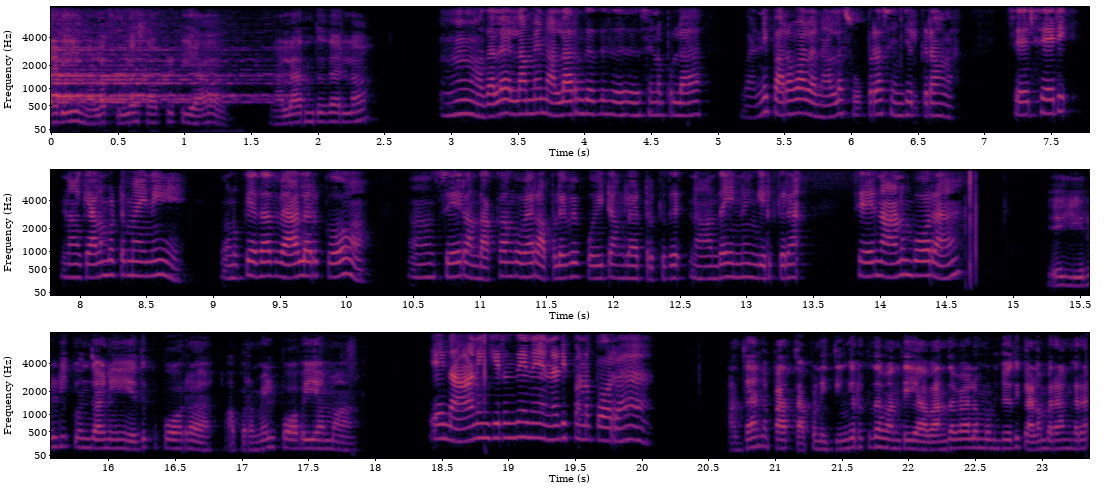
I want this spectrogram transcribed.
என்னடி நல்லா ஃபுல்லா சாப்பிட்டுட்டியா? நல்லா இருந்ததெல்லாம் ம் அதெல்லாம் எல்லாமே நல்லா இருந்தது சின்ன புள்ள. வண்ணி பரவாயில்ல நல்லா சூப்பராக செஞ்சுருக்குறாங்க. சரி சரி நான் கிளம்பட்டுமா நீ உனக்கு ஏதாவது வேலை இருக்கோ? சரி அந்த அக்காங்க வேறு அப்பளவே போயிட்டாங்களாட்டு இருக்குது நான் தான் இன்னும் இங்கே இருக்கிறேன். சரி நானும் போகிறேன் ஏய் இருடி குந்தாணி எதுக்கு போற? அப்புறமேல் போவியாமா ஏய் நான் இங்கே இருந்து என்ன என்னடி பண்ண போகிறேன் அதானே பார்த்த அப்ப நீ திங்கறதுக்கு தான் வந்தியா? வந்த வேலை முடிஞ்சது கிளம்புறாங்கிற.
